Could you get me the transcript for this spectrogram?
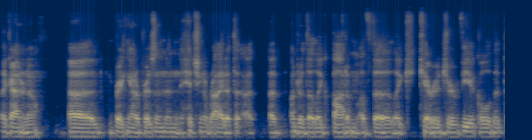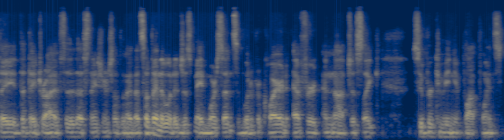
like I don't know, uh breaking out of prison and hitching a ride at the uh, uh, under the like bottom of the like carriage or vehicle that they that they drive to the destination or something like that something that would have just made more sense and would have required effort and not just like super convenient plot points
